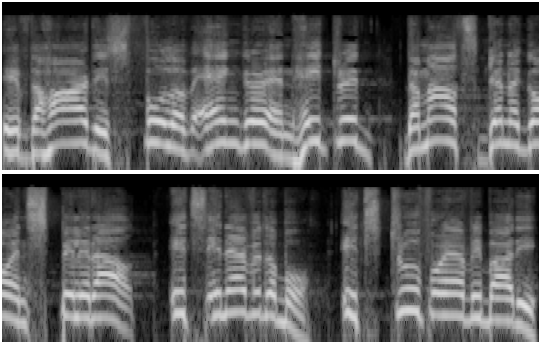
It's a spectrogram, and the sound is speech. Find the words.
If the heart is full of anger and hatred, the mouth's gonna go and spill it out. It's inevitable. It's true for everybody.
